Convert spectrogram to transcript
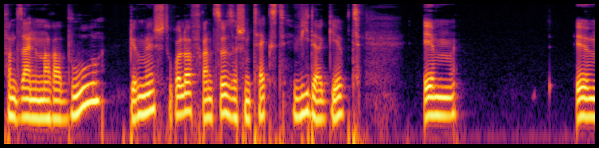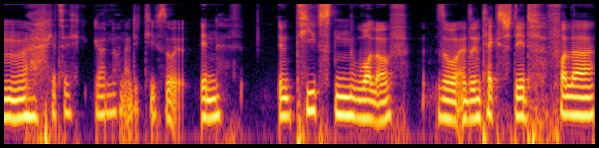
von seinem Marabu gemischt Wolof-französischen Text wiedergibt im, im, jetzt habe ich gerade noch ein Adjektiv, so in, im tiefsten Wolof. So, also im Text steht voller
